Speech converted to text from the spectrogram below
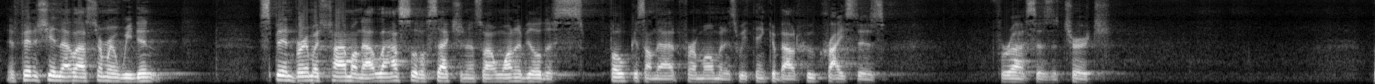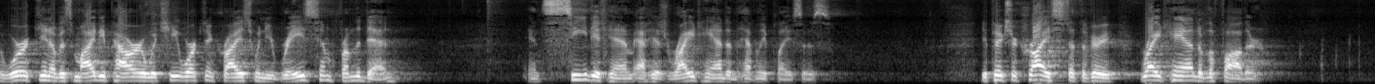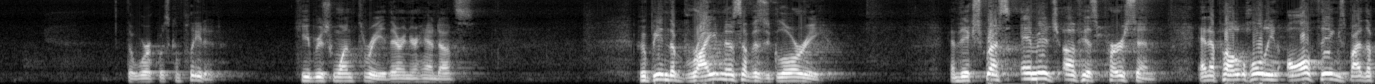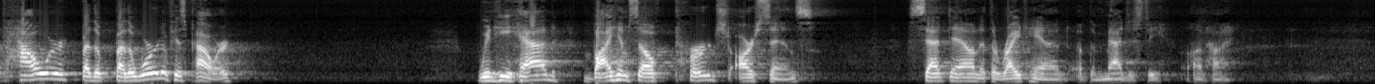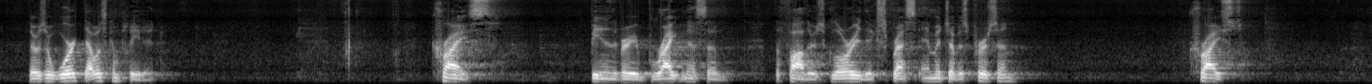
And finishing that last sermon, we didn't spend very much time on that last little section, and so I want to be able to focus on that for a moment as we think about who Christ is for us as a church. The working of his mighty power, which he worked in Christ when he raised him from the dead and seated him at his right hand in the heavenly places. You picture Christ at the very right hand of the Father. The work was completed. Hebrews 1 3, there in your handouts. Who being the brightness of his glory and the express image of his person, and upholding all things by the power, by the, by the word of his power, when he had by himself purged our sins, sat down at the right hand of the majesty on high. There was a work that was completed. Christ, being in the very brightness of the Father's glory, the express image of his person, Christ,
